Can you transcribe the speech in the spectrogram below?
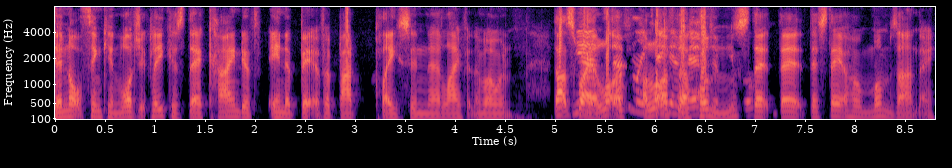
they're not thinking logically because they're kind of in a bit of a bad place in their life at the moment. That's yeah, why a lot of a lot of the huns they're, they're, they're stay at home mums, aren't they?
